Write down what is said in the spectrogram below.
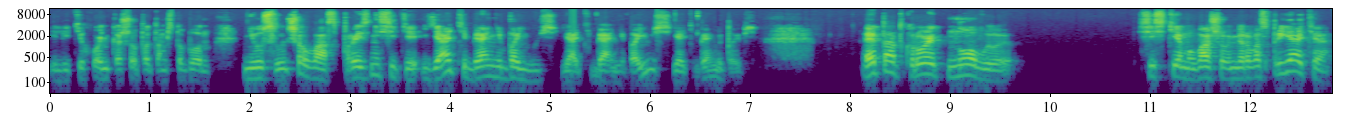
или тихонько шепотом, чтобы он не услышал вас, произнесите «Я тебя не боюсь, я тебя не боюсь, я тебя не боюсь». Это откроет новую систему вашего мировосприятия,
